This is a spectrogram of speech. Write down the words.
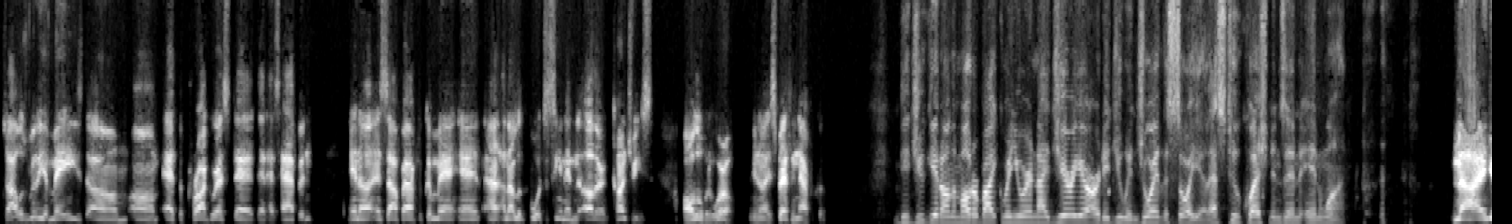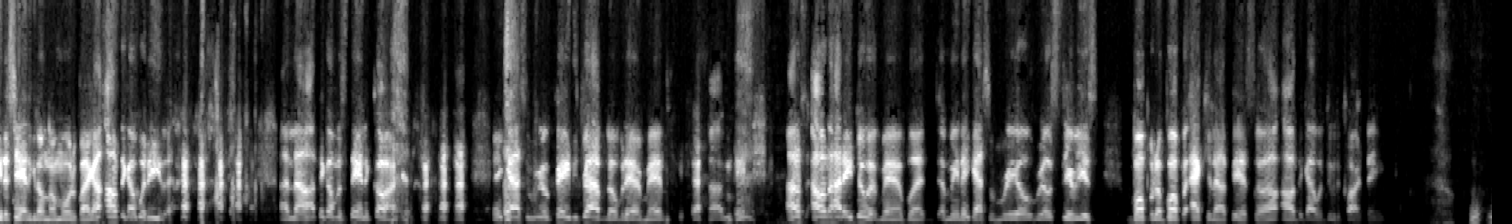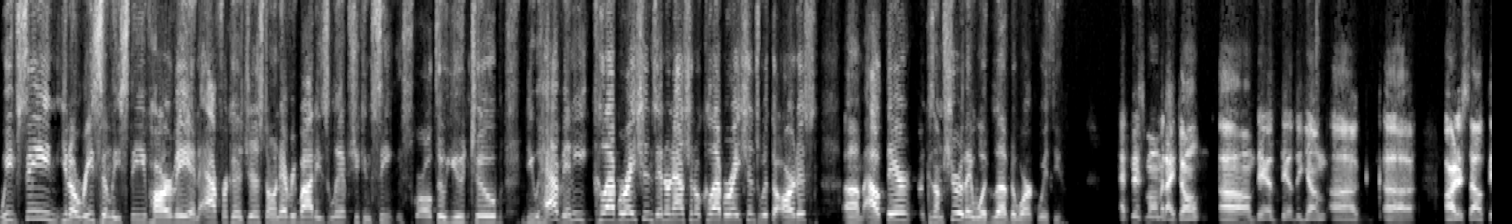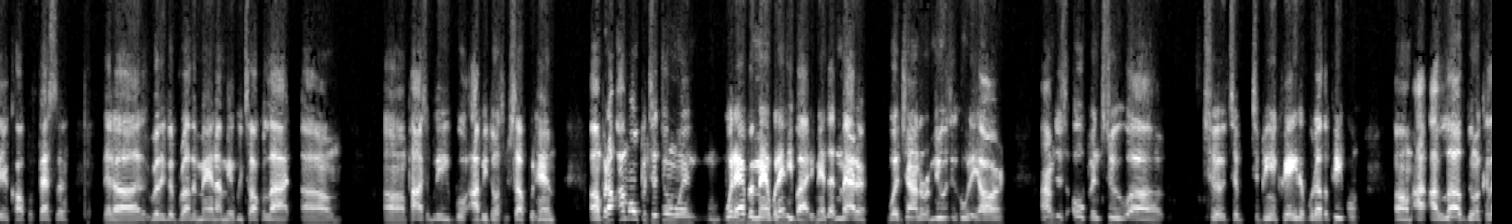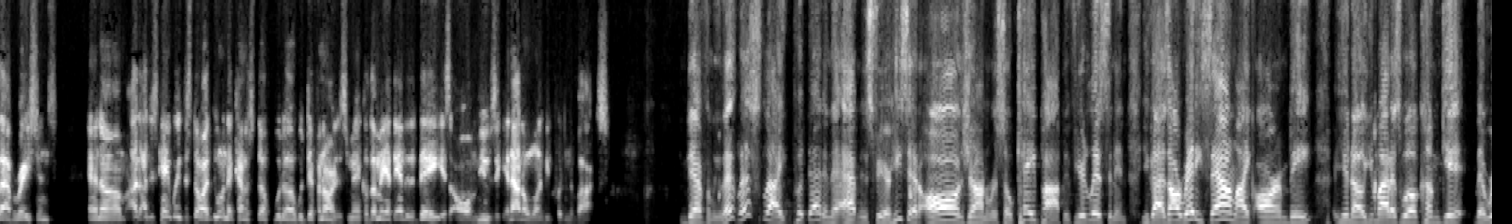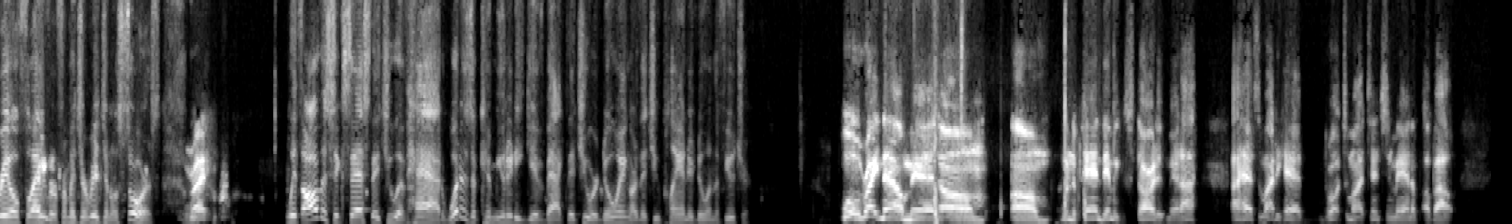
So I was really amazed um, um, at the progress that that has happened in uh, in South Africa, man, and and I look forward to seeing it in other countries all over the world. You know, especially in Africa. Did you get on the motorbike when you were in Nigeria, or did you enjoy the soya? That's two questions in in one. nah, I didn't get a chance to get on no motorbike. I, I don't think I would either. uh, nah, I think I'm gonna stay in the car. they got some real crazy driving over there, man. I mean, I don't, I don't know how they do it, man, but I mean, they got some real, real serious bumper to bumper action out there. So I, I don't think I would do the car thing. We've seen, you know, recently Steve Harvey and Africa is just on everybody's lips. You can see scroll through YouTube. Do you have any collaborations, international collaborations with the artists um, out there? Because I'm sure they would love to work with you. At this moment, I don't. Um, they're they're the young uh, uh, out there called Professor that uh is really good brother, man. I mean, we talk a lot. Um, um, possibly we'll, I'll be doing some stuff with him. Um, but I'm open to doing whatever, man, with anybody, man. It doesn't matter what genre of music, who they are. I'm just open to uh to to to being creative with other people. Um, I, I love doing collaborations, and um, I, I, just can't wait to start doing that kind of stuff with uh with different artists, man. Because I mean, at the end of the day, it's all music, and I don't want to be put in the box. Definitely. Let, let's like put that in the atmosphere. He said all genres. So K-pop, if you're listening, you guys already sound like R&B. You know, you might as well come get the real flavor from its original source. Right. With all the success that you have had, what is a community give back that you are doing or that you plan to do in the future? Well, right now, man, um, um, when the pandemic started, man, I, I had somebody had brought to my attention, man, about,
